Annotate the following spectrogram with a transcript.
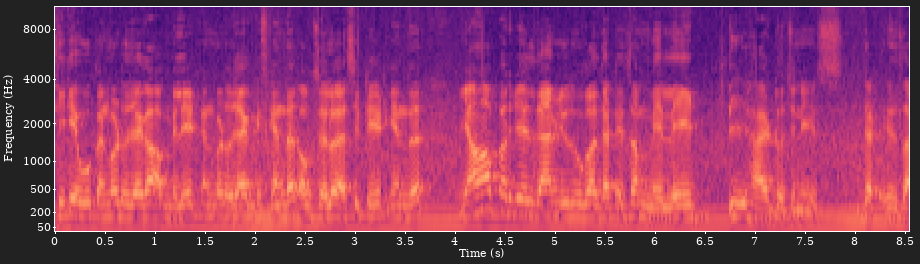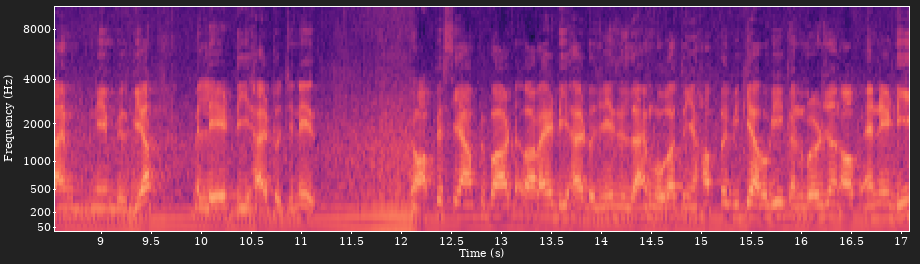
ठीक है, वो कन्वर्ट हो जाएगा, अब मिलेट कन्वर्ट हो जाएगा किसके अंदर? ऑक्जेलो एसिटेट के अंदर। यहाँ पर जो एल्जाइम यूज़ होगा that is a malate dehydrogenase that enzyme name will be a malate dehydrogenase वापस यहाँ पे बात आ रहा है डिहाइड्रोजनेज एंजाइम होगा तो यहाँ पर भी क्या होगी? Conversion of N A D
